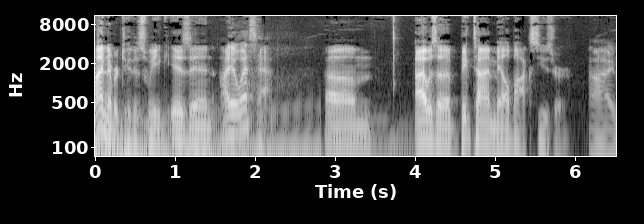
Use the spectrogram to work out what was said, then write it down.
My number two this week is an iOS app. Um, I was a big time mailbox user. I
